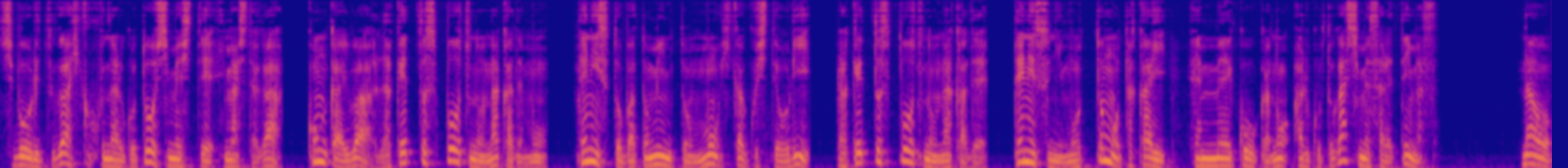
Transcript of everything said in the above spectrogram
死亡率が低くなることを示していましたが、今回はラケットスポーツの中でもテニスとバドミントンも比較しており、ラケットスポーツの中でテニスに最も高い延命効果のあることが示されています。なお、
